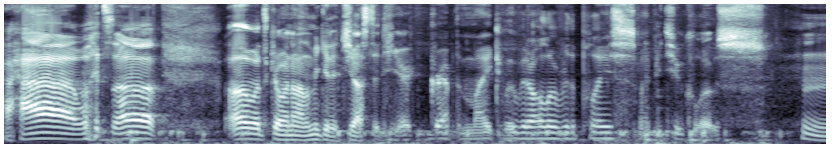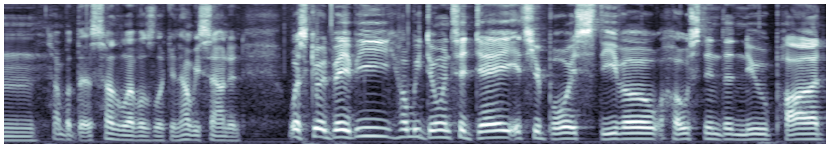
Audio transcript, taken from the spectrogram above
Haha, what's up? Oh, what's going on? Let me get adjusted here. Grab the mic, move it all over the place. This might be too close. Hmm, how about this? How the levels looking? How we sounding? What's good, baby? How we doing today? It's your boy Stevo hosting the new pod.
